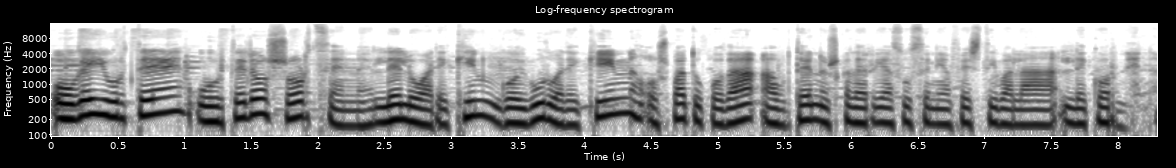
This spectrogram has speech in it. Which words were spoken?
hogei urte urtero sortzen leloarekin, goiburuarekin, ospatuko da aurten Euskal Herria Zuzenian Festivala lekornen.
